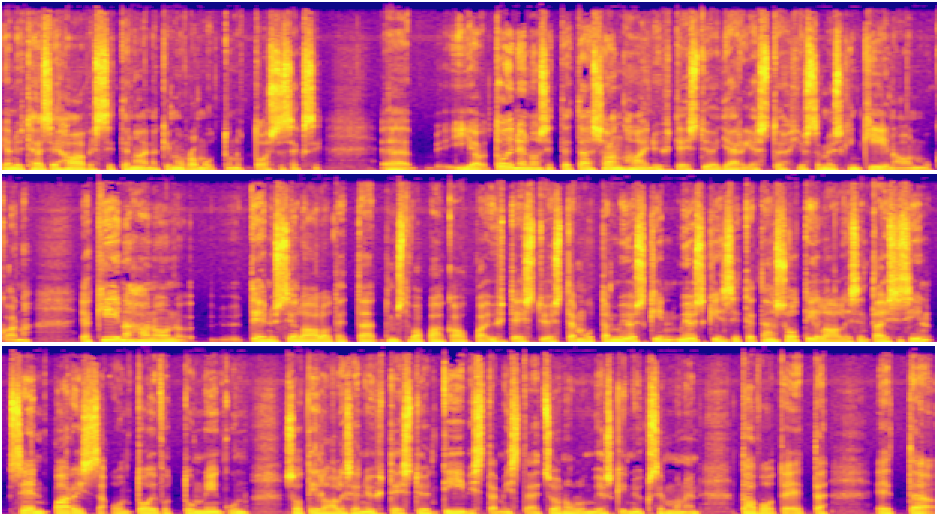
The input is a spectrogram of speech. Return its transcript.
Ja nythän se haave sitten ainakin on romuttunut toistaiseksi. Ja toinen on sitten tämä Shanghain yhteistyöjärjestö, jossa myöskin Kiina on mukana. Ja Kiinahan on tehnyt siellä aloitetta tämmöistä vapaakauppayhteistyöstä, mutta myöskin, myöskin sitten tämän sotilaallisen, tai siis sen parissa on toivottu niin kuin sotilaallisen yhteistyön tiivistämistä. Että se on ollut myöskin yksi semmoinen tavoite, että, että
